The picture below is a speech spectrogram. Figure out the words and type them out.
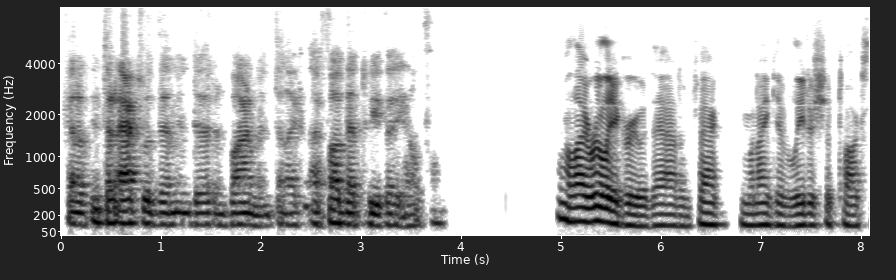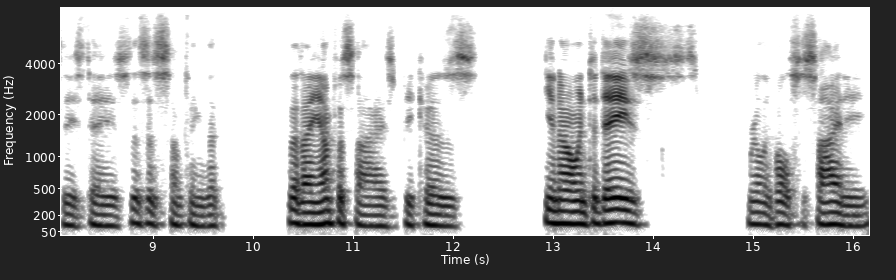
kind of interact with them in their environment. And i, I thought that to be very helpful well, I really agree with that. In fact, when I give leadership talks these days, this is something that that I emphasize because, you know, in today's really whole society,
